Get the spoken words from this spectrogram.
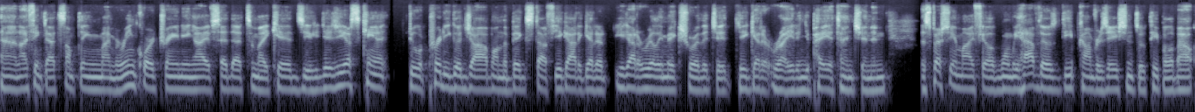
And I think that's something my Marine Corps training, I have said that to my kids. You, just can't do a pretty good job on the big stuff. You got to get it, you got to really make sure that you, you get it right and you pay attention. And especially in my field, when we have those deep conversations with people about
